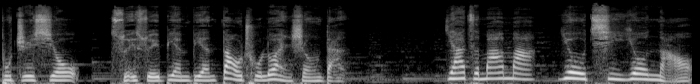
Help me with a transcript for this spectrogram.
不知羞，随随便便到处乱生蛋。鸭子妈妈又气又恼，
